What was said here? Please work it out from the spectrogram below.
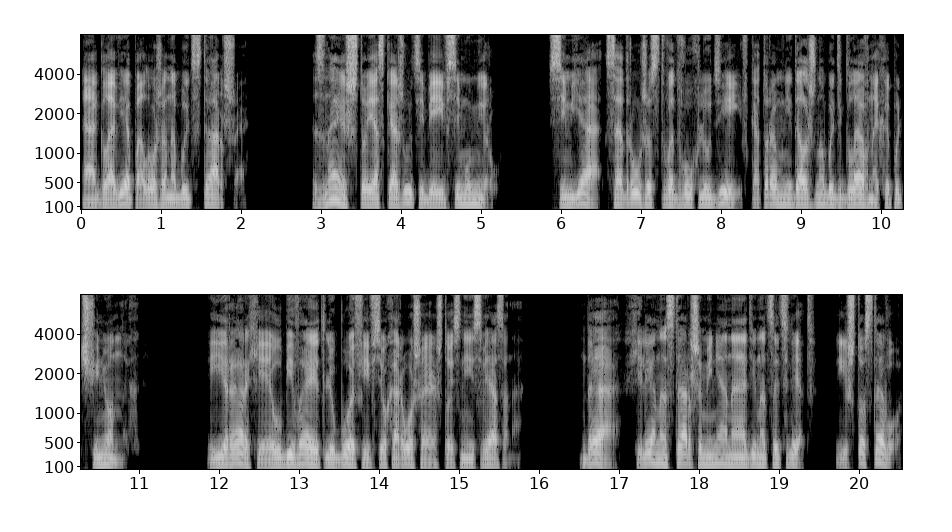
а главе положено быть старше. Знаешь, что я скажу тебе и всему миру? Семья — содружество двух людей, в котором не должно быть главных и подчиненных. Иерархия убивает любовь и все хорошее, что с ней связано. Да, Хелена старше меня на 11 лет. И что с того?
